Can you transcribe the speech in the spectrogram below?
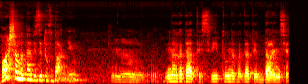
Ваша мета візиту в Данію? Нагадати світу, нагадати данцям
